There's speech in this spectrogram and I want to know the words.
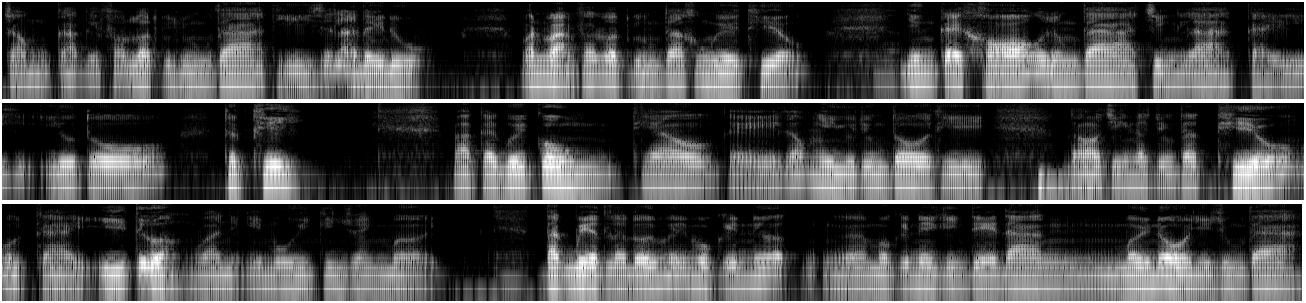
trong các cái pháp luật của chúng ta thì rất là đầy đủ văn bản pháp luật của chúng ta không hề thiếu. Nhưng cái khó của chúng ta chính là cái yếu tố thực thi. Và cái cuối cùng theo cái góc nhìn của chúng tôi thì đó chính là chúng ta thiếu một cái ý tưởng và những cái mô hình kinh doanh mới. Đặc biệt là đối với một cái nước một cái nền kinh tế đang mới nổi như chúng ta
